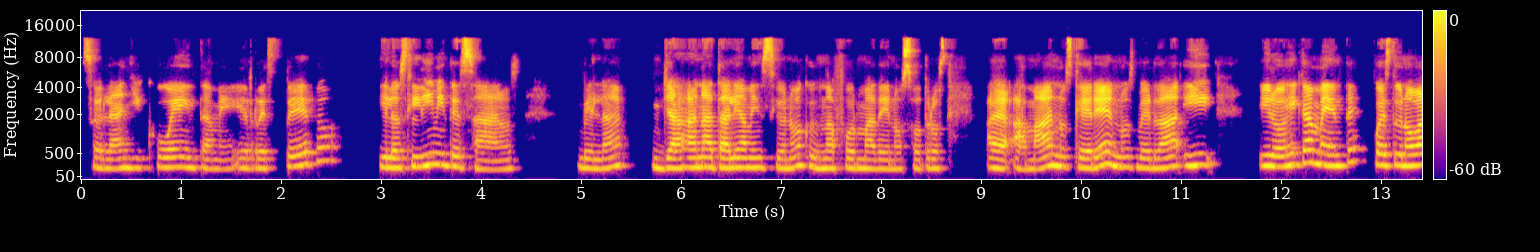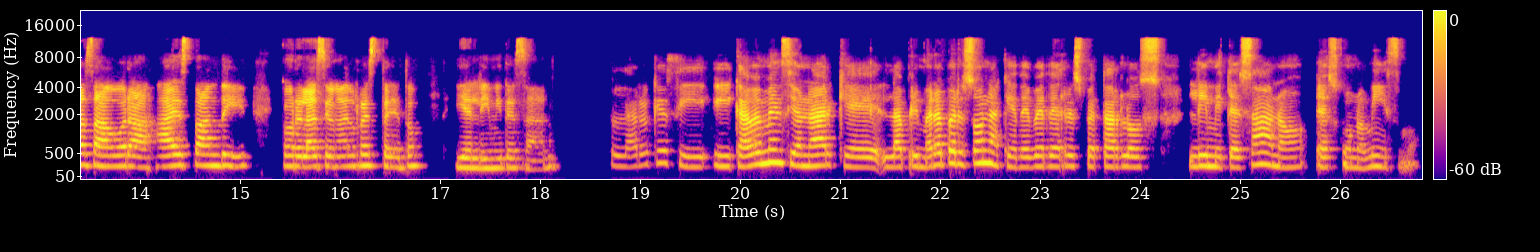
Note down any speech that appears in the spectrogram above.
Solange, cuéntame el respeto y los límites sanos, ¿verdad? Ya Natalia mencionó que es una forma de nosotros eh, amarnos, querernos, ¿verdad? Y, y lógicamente, pues tú no vas ahora a expandir con relación al respeto y el límite sano. Claro que sí, y cabe mencionar que la primera persona que debe de respetar los límites sanos es uno mismo.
